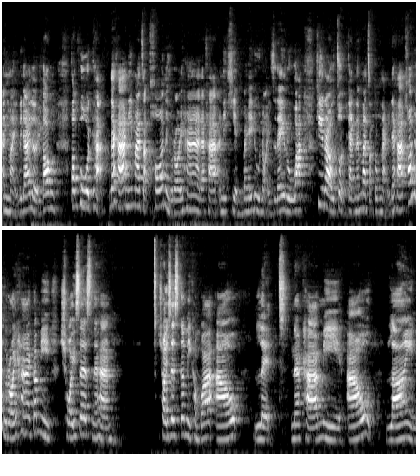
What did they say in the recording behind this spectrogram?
อันใหม่ไม่ได้เลยต้องต้องพูดค่ะนะคะ อันนี้มาจากข้อ 105 นะคะ อันนี้เขียนไปให้ดูหน่อยจะได้รู้ว่าที่เราจดกันนั้นมาจากตรงไหนนะคะ ข้อ 105 ก็มี choices นะคะ choices ก็มีคำว่า outlet นะคะ มี outline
